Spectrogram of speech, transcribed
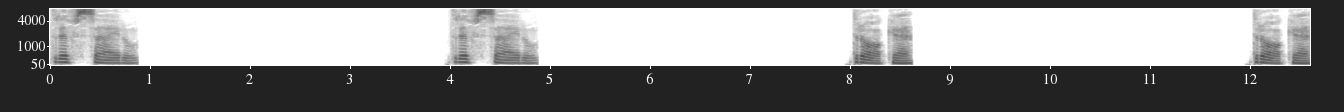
Travesseiro. Travesseiro. Troca. Troca.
